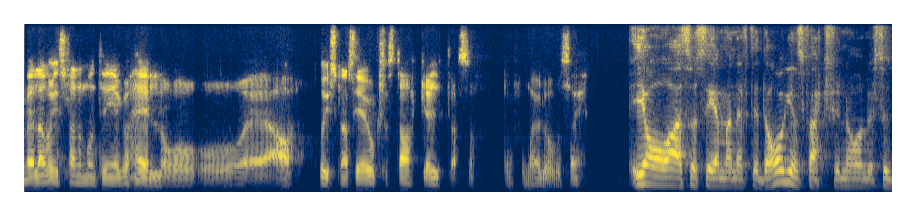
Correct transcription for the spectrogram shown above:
mellan Ryssland och Montenegro heller. Och, och ja, Ryssland ser ju också starka ut alltså. Det får man ju lov att säga. Ja, alltså ser man efter dagens kvartsfinaler så,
